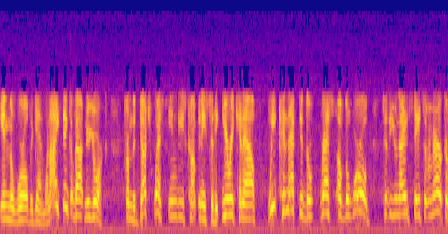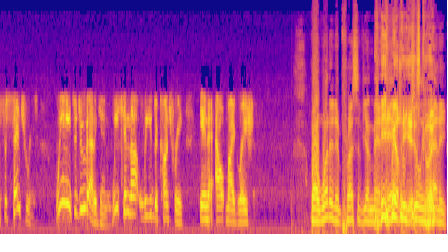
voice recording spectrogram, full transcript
in the world again. When I think about New York, from the Dutch West Indies companies to the Erie Canal, we connected the rest of the world to the United States of America for centuries. We need to do that again. We cannot lead the country in out migration. Well, what an impressive young man. He Andrew really is Giuliani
